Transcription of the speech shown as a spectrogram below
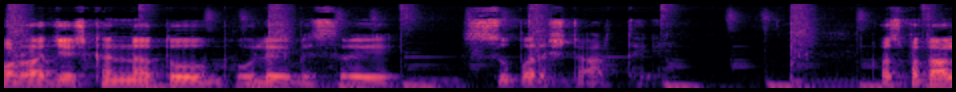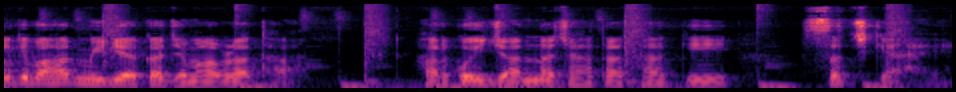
और राजेश खन्ना तो भूले बिसरे सुपरस्टार थे। अस्पताल के बाहर मीडिया का जमावड़ा था। हर कोई जानना चाहता था कि सच क्या है।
